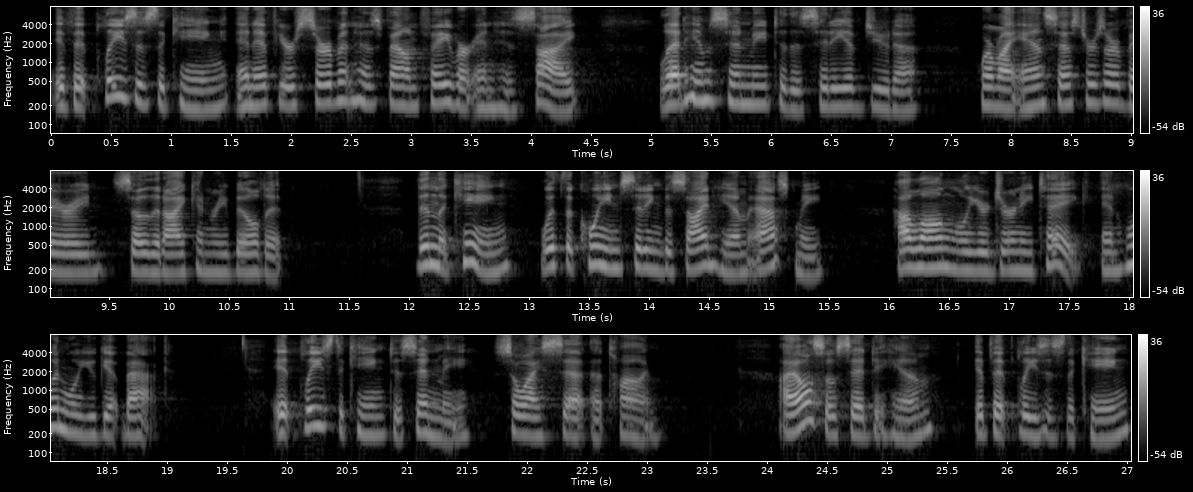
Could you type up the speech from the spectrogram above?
if it pleases the king, and if your servant has found favor in his sight, let him send me to the city of Judah, where my ancestors are buried, so that I can rebuild it. Then the king, with the queen sitting beside him, asked me, How long will your journey take, and when will you get back? It pleased the king to send me, so I set a time. I also said to him, If it pleases the king,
